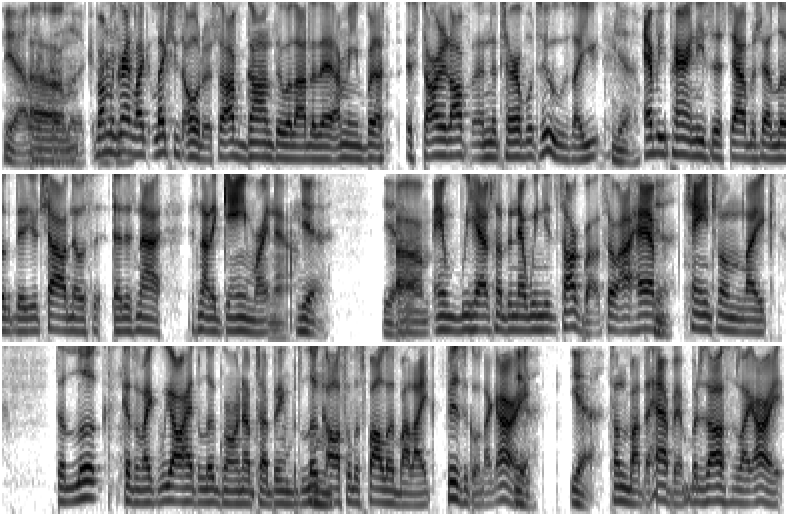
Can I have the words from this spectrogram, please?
Yeah, I like Um, that look. but I mean, granted, like Lexi's older, so I've gone through a lot of that. I mean, but it started off in the terrible twos. Like you, Yeah. Every parent needs to establish that look that your child knows that, it's not it's not a game right now. yeah, yeah, Um, and we have something that we need to talk about. So I have Yeah. changed from like the look because like we all had the look growing up type thing, but the look also was followed by like physical. Like all right, Mm-hmm. yeah, yeah, something about to happen. But it's also like, all right,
